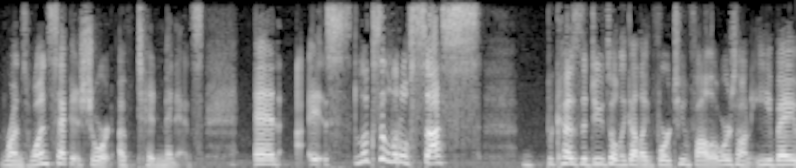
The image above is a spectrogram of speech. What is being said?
runs one second short of 10 minutes. And it looks a little sus because the dude's only got like 14 followers on eBay,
